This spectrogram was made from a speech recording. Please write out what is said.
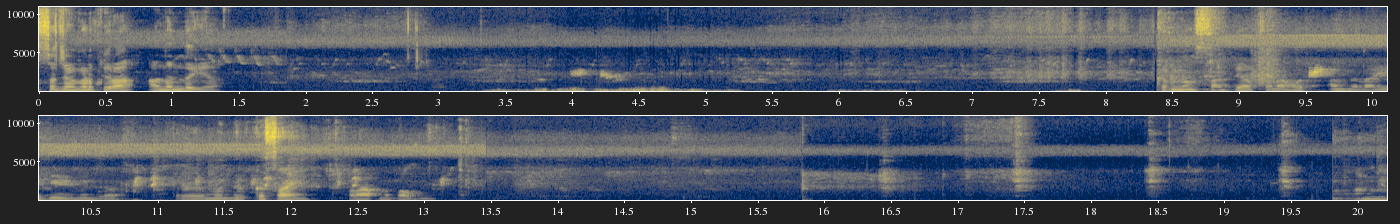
सज्जनगड फिरा आनंद घ्या. तर मग सध्या आपण आहोत अंगलाई देवी मंदिरात. तर मंदिर कसं आहे पण आपण पाहूया. आम्ही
